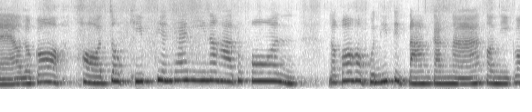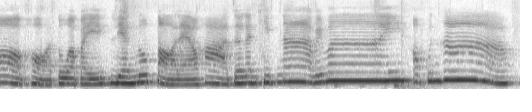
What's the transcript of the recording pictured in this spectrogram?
แล้ว แล้วก็ขอจบคลิปเพียงแค่นี้นะคะทุกคน แล้วก็ขอบคุณที่ติดตามกันนะ ตอนนี้ก็ขอตัวไปเลี้ยงลูกต่อแล้วค่ะ เจอกันคลิปหน้า บ๊ายบาย ขอบคุณค่ะ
